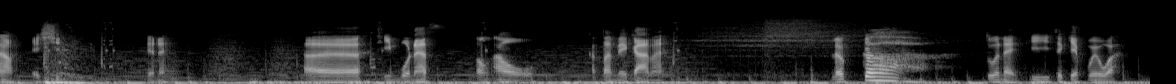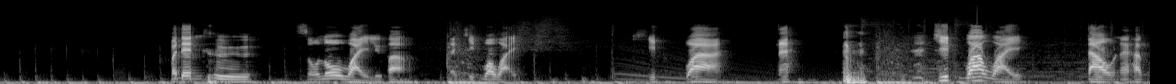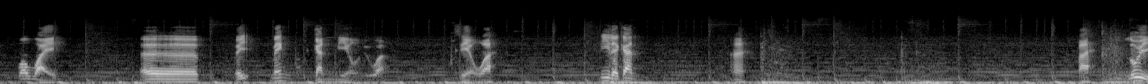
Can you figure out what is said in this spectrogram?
อ้าวเอชิตเดี๋ยวนะ เอ่อทีมโบนัสต้องเอากัปตันอเมริกามา แล้วก็ตัวไหนที่จะเก็บเวลวะประเด็นคือโซโล่ไหวหรือเปล่า แต่คิดว่าไหว คิดว่านะ คิดว่าไหวเดานะครับ ว่าไหว เออเฮ้ยแม่งกันเหนียวด้วยว่ะเสียววะนี่แล้วกัน อะ ไป ลุย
